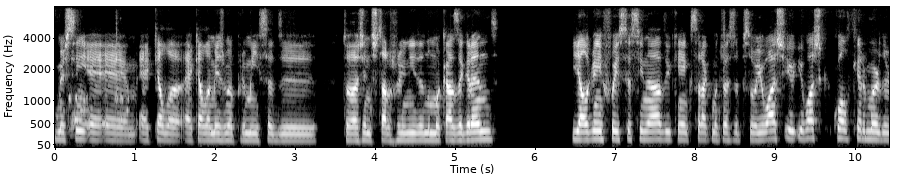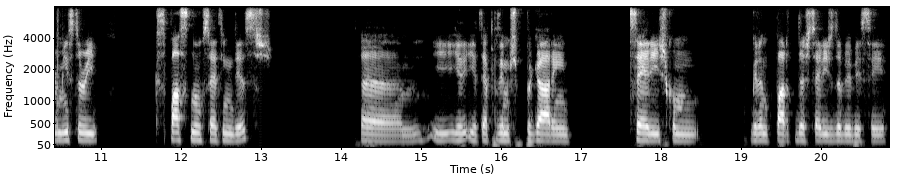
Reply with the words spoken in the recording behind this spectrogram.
Mas sim, é, é, é, aquela, é aquela mesma premissa de toda a gente estar reunida numa casa grande e alguém foi assassinado e quem é que será que matou essa pessoa? Eu acho, eu, eu acho que qualquer murder mystery que se passe num setting desses um, e, e, até podemos pegar em séries como grande parte das séries da BBC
